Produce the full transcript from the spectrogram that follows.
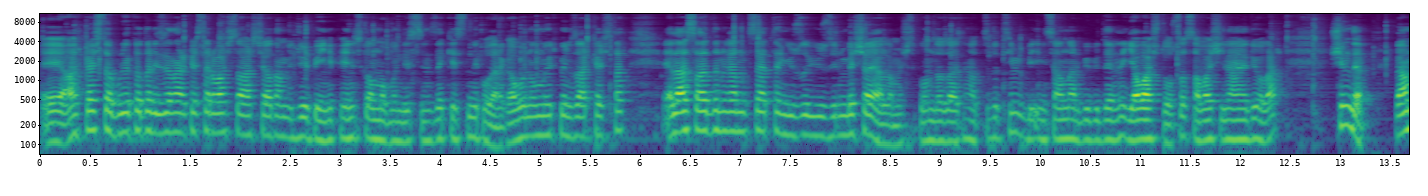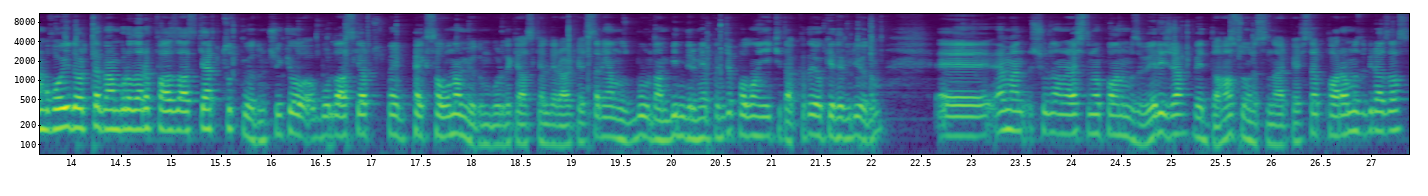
E, arkadaşlar buraya kadar izleyen arkadaşlar varsa aşağıdan videoyu beğenip henüz kanalıma abone değilseniz de kesinlikle olarak abone olmayı unutmayınız arkadaşlar. Ela sardırganlık zaten %125'e ayarlamıştık. Onu da zaten hatırlatayım. İnsanlar birbirlerini yavaş da olsa savaş ilan ediyorlar. Şimdi ben bu Hoi 4'te ben buralara fazla asker tutmuyordum. Çünkü o, burada asker tutmayı pek savunamıyordum buradaki askerleri arkadaşlar. Yalnız buradan bindirim yapınca Polonya'yı 2 dakikada yok edebiliyordum. Ee, hemen şuradan araştırma puanımızı vereceğim ve daha sonrasında arkadaşlar paramız biraz az.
